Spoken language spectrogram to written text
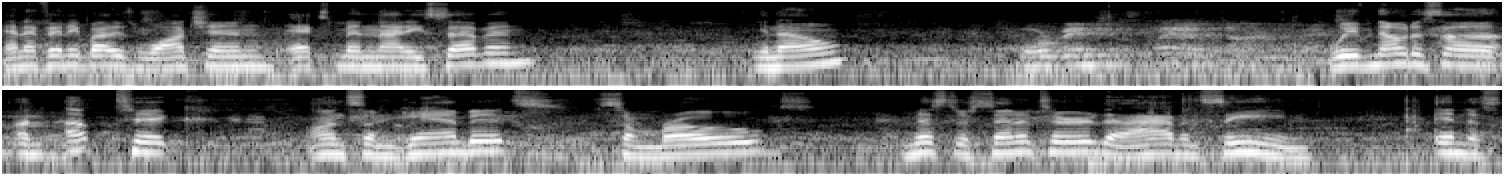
And if anybody's watching X Men 97, you know, More vengeance last time. We've noticed a, an uptick on some Gambits, some Rogues, Mr. Sinister that I haven't seen in this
